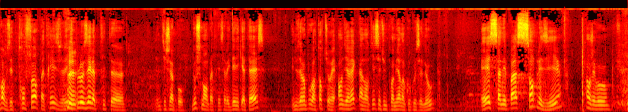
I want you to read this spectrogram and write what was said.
Oh, vous êtes trop fort, Patrice. Vous avez explosé la petite, euh, le petit chapeau. Doucement, Patrice, avec délicatesse. Et nous allons pouvoir torturer en direct un dentiste. C'est une première dans Coucou, c'est nous. Et ça n'est pas sans plaisir. Allongez-vous.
